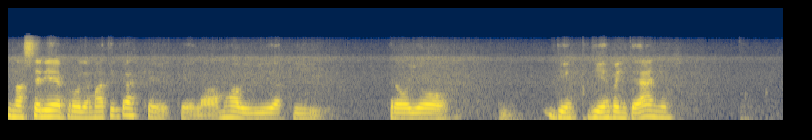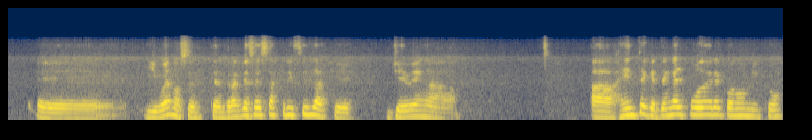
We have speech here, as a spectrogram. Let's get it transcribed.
una serie de problemáticas que, que la vamos a vivir aquí, creo yo, 10, 20 años. Eh, y bueno, se, tendrán que ser esas crisis las que lleven a, a gente que tenga el poder económico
